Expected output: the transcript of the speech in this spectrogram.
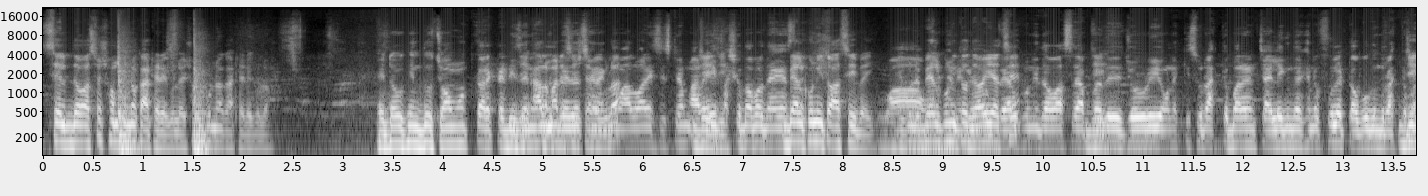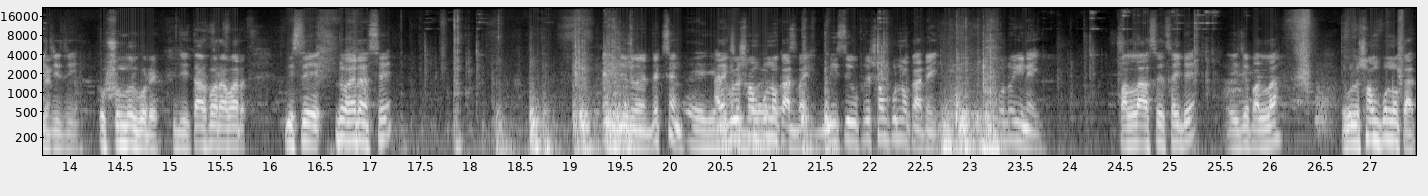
সেলফ দেওয়া আছে সম্পূর্ণ কাঠের এগুলো সম্পূর্ণ কাঠের এগুলো। এটাও কিন্তু চমৎকার একটা ডিজাইন আলমারি system এগুলো। আলমারি সিস্টেম আর এই পাশে তো আবার দেখা যাচ্ছে ব্যালকনি তো আছেই ভাই। এগুলো ব্যালকনি তো দেওয়াই আছে। ব্যালকনি দেওয়া আছে। আপনাদের জরুরি অনেক কিছু রাখতে পারেন চাইলে কিন্তু এখানে ফুলের টবও কিন্তু রাখতে পারেন। জি জি। জি খুব সুন্দর করে। জি তারপর আবার নিচে ডয়ার আছে। এই যে ডয়ার দেখছেন? আর এগুলো সম্পূর্ণ কাঠ ভাই। নিচে উপরে সম্পূর্ণ কাঠই কোনো ই নাই। পাল্লা আছে সাইডে এই যে পাল্লা। এগুলো সম্পূর্ণ কাঠ।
